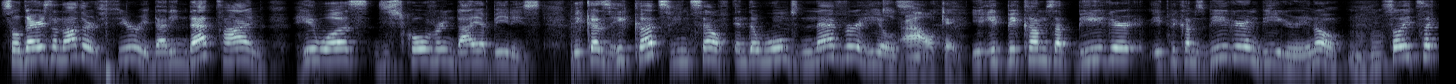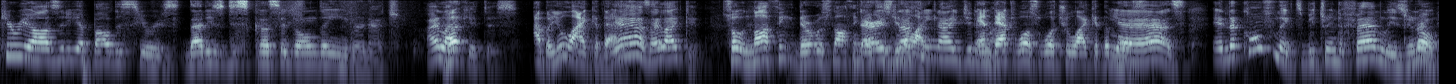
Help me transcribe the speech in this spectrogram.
So there is another theory that in that time he was discovering diabetes because he cuts himself and the wound never heals. Ah, okay. It becomes a bigger. It becomes bigger and bigger. You know. So it's a curiosity about the series that is discussed on the internet. I like But- it. This. Ah, but you like that. Yes, I like it. So nothing, there was nothing There that is you didn't nothing like. I didn't and like. that was what you liked the most. Yes, and the conflicts between the families, you know.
